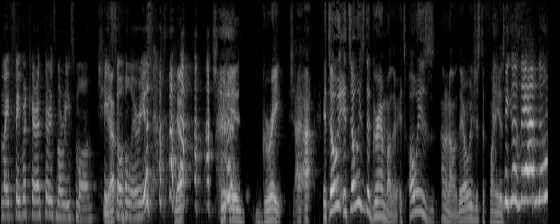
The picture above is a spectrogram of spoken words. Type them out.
my favorite character is Marie's mom. She's yep. so hilarious. yep, she is great. I, I, it's always it's always the grandmother. It's always I don't know. They're always just the funniest because they have no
